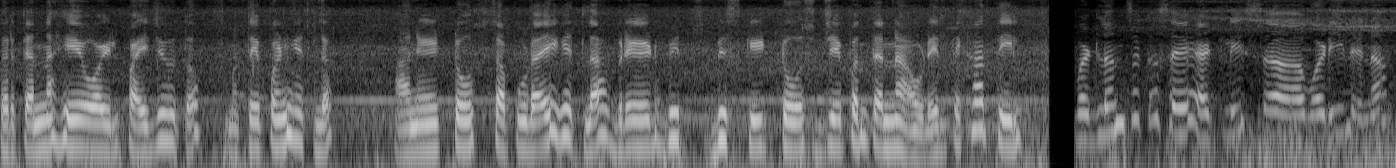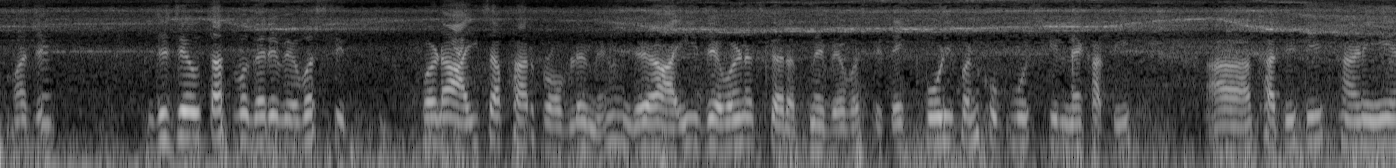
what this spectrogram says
तर त्यांना हे ऑइल पाहिजे होतं मग ते पण घेतलं. आणि टोस्टचा पुडाही घेतला ब्रेड बिस बिस्किट टोस्ट जे पण त्यांना आवडेल ते खातील. वडिलांचं कसं आहे ॲटलिस्ट वडील आहे ना माझे जे जेवतात वगैरे व्यवस्थित. पण आईचा फार प्रॉब्लेम आहे म्हणजे आई जेवणच करत नाही व्यवस्थित. एक पोळी पण खूप मुश्किल नाही खाती आ, खाती ती. आणि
